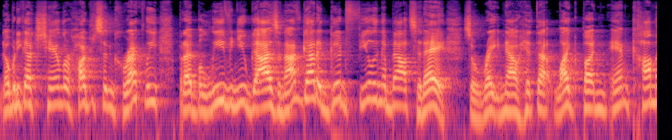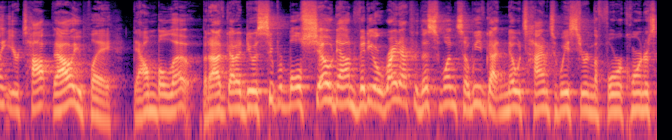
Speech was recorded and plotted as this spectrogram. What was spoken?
Nobody got Chandler Hutchison correctly, but I believe in you guys, and I've got a good feeling about today. So so right now, hit that like button and comment your top value play down below. But I've got to do a Super Bowl showdown video right after this one, so we've got no time to waste here in the four corners.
